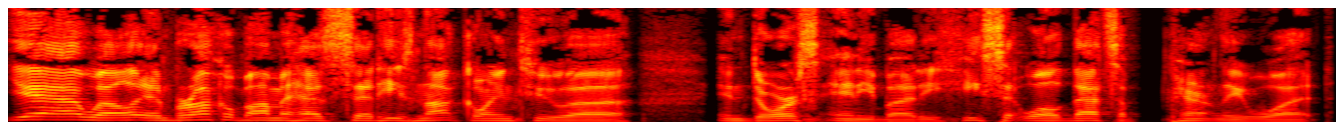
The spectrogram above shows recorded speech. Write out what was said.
Yeah, well, and Barack Obama has said he's not going to uh, endorse anybody. He said, well, that's apparently what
